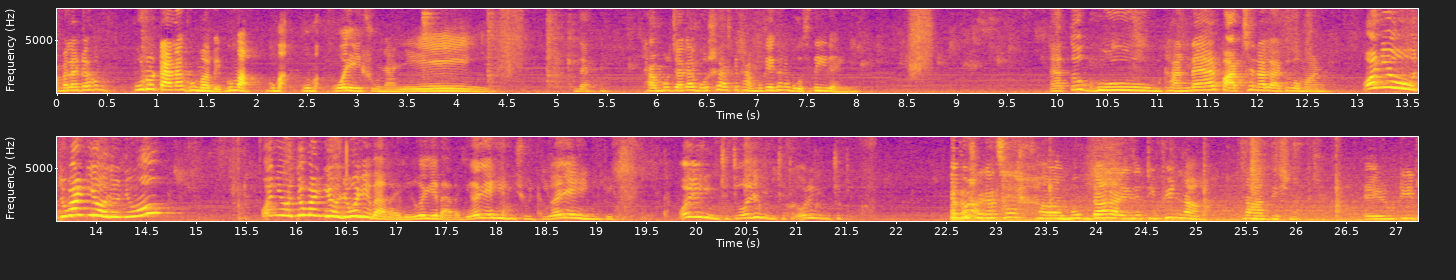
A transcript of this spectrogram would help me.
আমার লাড্ডু এখন পুরো টানা ঘুমাবে, ঘুমা ঘুমা ঘুমা, ওরে শোনালে দেখো, ঠাম্মুর জায়গায় বসে আজকে ঠাম্মুকে এখানে বসতেই দেয়নি। এত ঘুম, ঠান্ডায় আর পারছে না লাটু আমার। অনিউ, তোমার কি হলো নিউ অনিউ, তোমার কি হলো? ওলে বাবা রে ওলে বাবা রে ওলে হিংসুটি ওলে হিংসুটি ওলে হিংসুটি ওলে হিংসুটি ওলে হিংসুটি। বসে গেছে মুগ ডাল আর এই যে টিফিন, না না আর দিস না। এই রুটির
